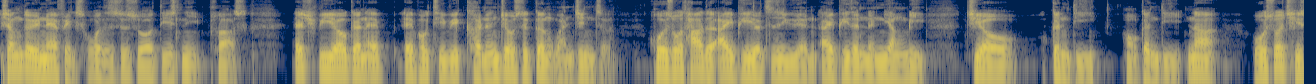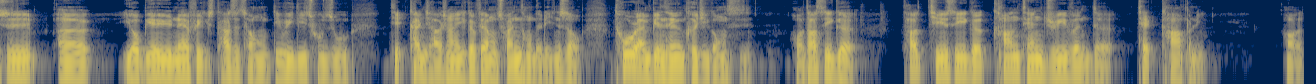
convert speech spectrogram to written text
相对于 Netflix 或者是说 Disney Plus，HBO 跟 Apple TV 可能就是更晚进者，或者说它的 IP 的资源、IP 的能量力就更低哦，更低。那我说，其实呃，有别于 Netflix，它是从 DVD 出租，看起来好像一个非常传统的零售，突然变成一个科技公司哦，它是一个，它其实是一个 content driven 的 tech company。哦，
